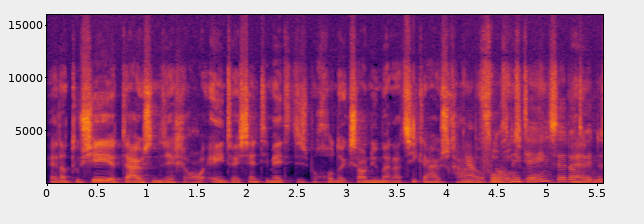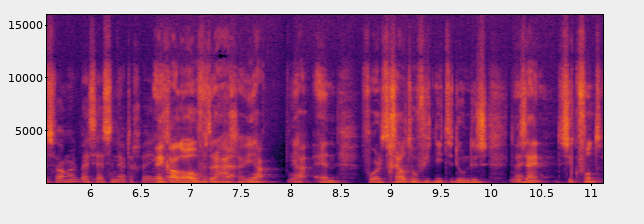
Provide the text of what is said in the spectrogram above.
en dan toucheer je thuis en dan zeg je, oh, 1, 2 centimeter, het is begonnen. Ik zou nu maar naar het ziekenhuis gaan ja, bijvoorbeeld. nog niet eens, hè, dat we in de zwanger bij 36 weken... Ik al overdragen, ja. Ja. Ja. En voor het geld hoef je het niet te doen. Dus, er Nee. zijn, dus ik vond,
